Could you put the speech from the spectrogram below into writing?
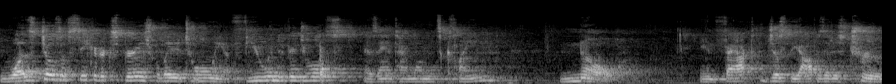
Was Joseph's secret experience related to only a few individuals, as anti Mormons claim? No. In fact, just the opposite is true.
